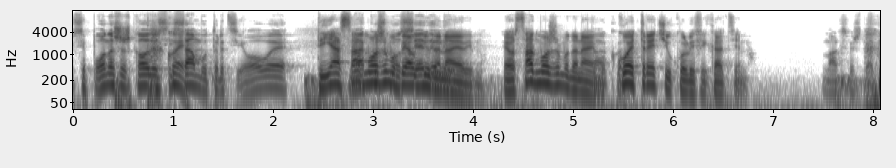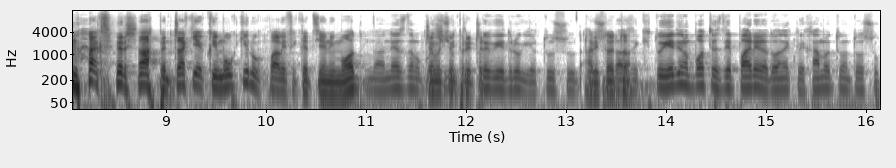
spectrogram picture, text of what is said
se ponašaš kao da Tako si je. sam u trci. Ovo je... Ti ja sad možemo Belgiju da sedeli... da najavimo. Evo sad možemo da najavimo. Tako. Ko je treći u kvalifikacijama? Max Verstappen. Max Verstappen, čak i ako im ukinu kvalifikacijani mod. Da, ne znamo ko će biti prvi i drugi, tu su, tu Ali su to je razlike. To. tu jedino Bottas gde parira donekle Hamilton, to su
